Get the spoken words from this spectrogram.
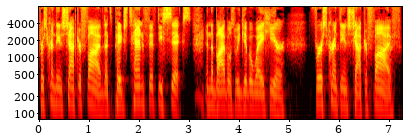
1 Corinthians chapter 5, that's page 1056 in the Bibles we give away here. 1 Corinthians chapter 5.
